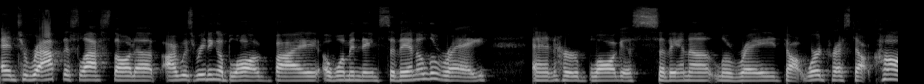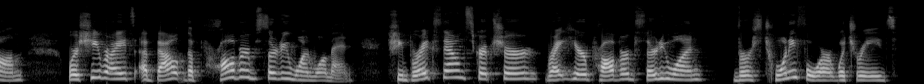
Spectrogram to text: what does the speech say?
And to wrap this last thought up, I was reading a blog by a woman named Savannah LaRae, and her blog is savannahlarray.wordpress.com, where she writes about the Proverbs 31 woman. She breaks down scripture right here, Proverbs 31, verse 24, which reads,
